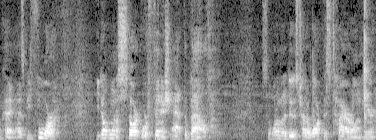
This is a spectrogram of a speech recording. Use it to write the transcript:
Okay, as before, you don't want to start or finish at the valve. So what I'm going to do is try to walk this tire on here.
